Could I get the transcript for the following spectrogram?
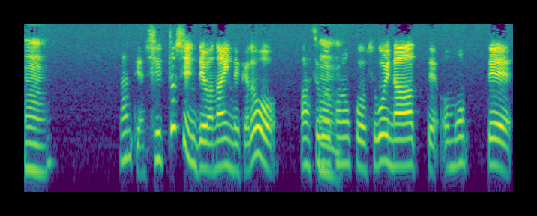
うん。なんていうの、嫉妬心ではないんだけど、あ、すごうんいこの子すごいなって思って、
